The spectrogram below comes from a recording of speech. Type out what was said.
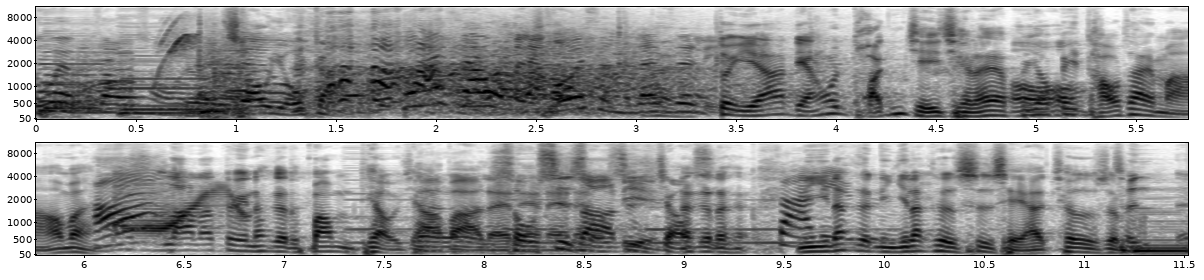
我也不知道为什么。超有感。不太知道我们两个为什么在这里。对呀，两位团结起来啊，不要被淘汰嘛，好吗？好拉拉队那个帮我们跳一下吧，来来手势来手势那个那个，你那个你那个是谁啊？叫做什么？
